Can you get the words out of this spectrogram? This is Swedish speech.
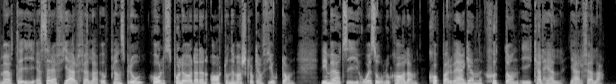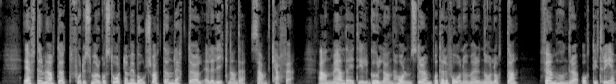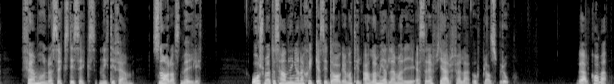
Möte i SRF Järfälla Upplandsbro hålls på lördag den 18 mars klockan 14. Vi möts i HSO-lokalen Kopparvägen 17 i Kallhäll, Järfälla. Efter mötet får du smörgåstårta med bordsvatten, lättöl eller liknande samt kaffe. Anmäl dig till Gullan Holmström på telefonnummer 08 583 566 95 snarast möjligt. Årsmöteshandlingarna skickas i dagarna till alla medlemmar i SRF Järfälla Upplandsbro. Välkommen!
